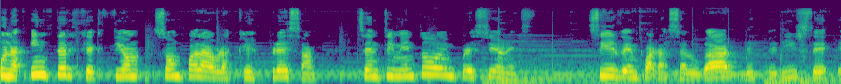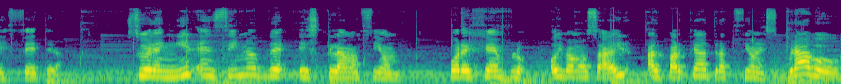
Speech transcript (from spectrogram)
Una interjección son palabras que expresan sentimientos o impresiones. Sirven para saludar, despedirse, etc. Suelen ir en signos de exclamación. Por ejemplo, hoy vamos a ir al parque de atracciones. ¡Bravo!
